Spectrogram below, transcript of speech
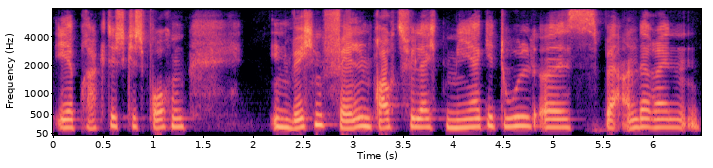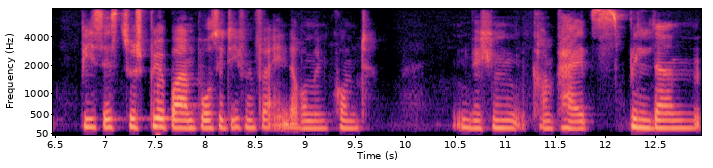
eher praktisch gesprochen, in welchen Fällen braucht es vielleicht mehr Geduld als bei anderen, bis es zu spürbaren positiven Veränderungen kommt? in welchen Krankheitsbildern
